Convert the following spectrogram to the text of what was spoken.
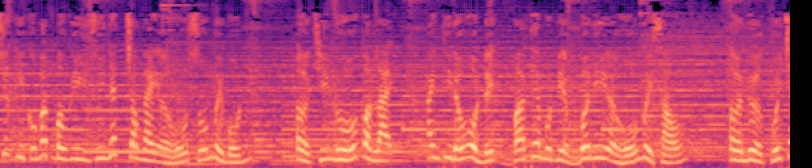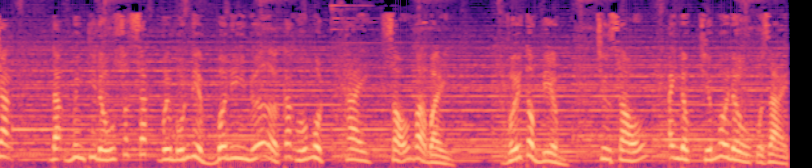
trước khi có mắc bogey duy nhất trong ngày ở hố số 14. Ở 9 hố còn lại, anh thi đấu ổn định và thêm một điểm birdie ở hố 16. Ở nửa cuối chặng, Đặng Minh thi đấu xuất sắc với 4 điểm birdie nữa ở các hố 1, 2, 6 và 7. Với tổng điểm trừ 6, anh độc chiếm ngôi đầu của giải.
